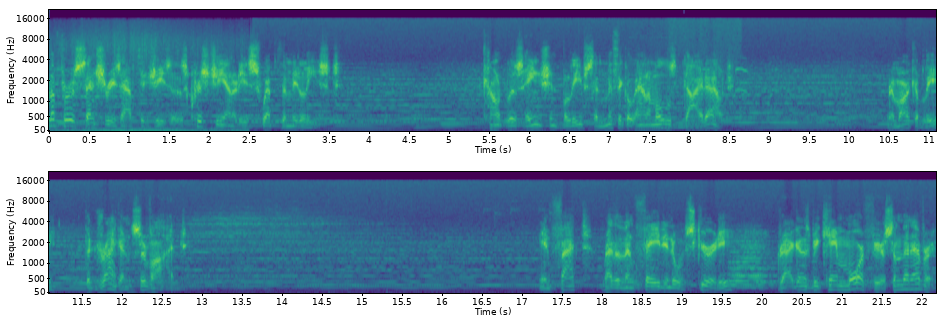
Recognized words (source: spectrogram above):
the first centuries after Jesus, Christianity swept the Middle East. Countless ancient beliefs and mythical animals died out. Remarkably, the dragon survived. In fact, rather than fade into obscurity, dragons became more fearsome than ever.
